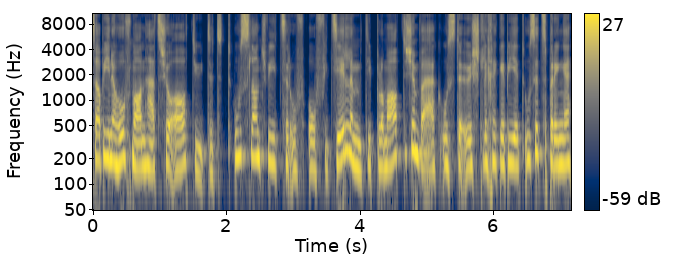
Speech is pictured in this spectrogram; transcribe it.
Sabine Hoffmann hat es schon angedeutet. Die Auslandschweizer auf offiziellem diplomatischem Weg aus den östlichen Gebieten rauszubringen,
